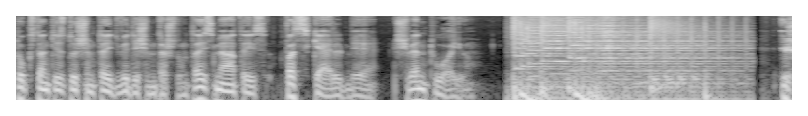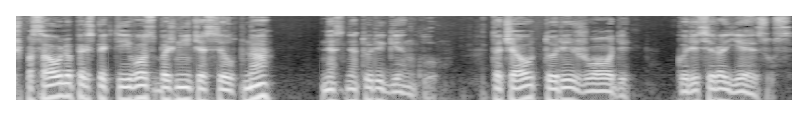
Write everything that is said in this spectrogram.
1228 metais paskelbė šventuoju. Iš pasaulio perspektyvos bažnyčia silpna, nes neturi ginklų, tačiau turi žodį, kuris yra Jėzus.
